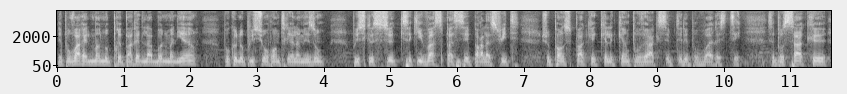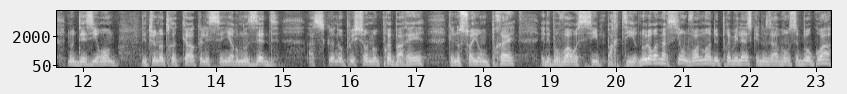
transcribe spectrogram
de pouvoir réellement nous préparer de la bonne manière pour que nous puissions rentrer à la maison, puisque ce qui va se passer par la suite, je ne pense pas que quelqu'un pouvait accepter de pouvoir rester. C'est pour ça que nous désirons de tout notre cœur que le Seigneur nous aide à ce que nous puissions nous préparer, que nous soyons prêts et de pouvoir aussi partir. Nous le remercions vraiment du privilège que nous avons. C'est pourquoi,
